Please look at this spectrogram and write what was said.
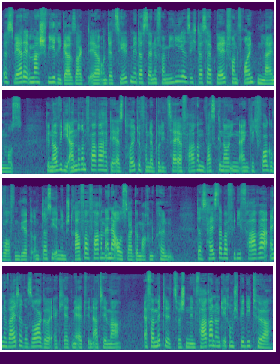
Es werde immer schwieriger, sagt er und erzählt mir, dass seine Familie sich deshalb Geld von Freunden leihen muss. Genau wie die anderen Fahrer hat er erst heute von der Polizei erfahren, was genau ihnen eigentlich vorgeworfen wird und dass sie in dem Strafverfahren eine Aussage machen können. Das heißt aber für die Fahrer eine weitere Sorge, erklärt mir Edwin Atema. Er vermittelt zwischen den Fahrern und ihrem Spediteur.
